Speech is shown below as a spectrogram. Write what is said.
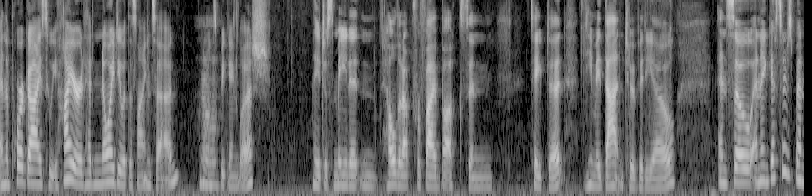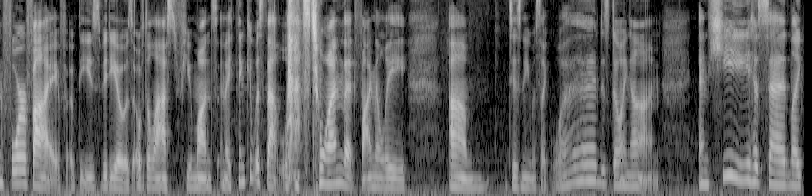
And the poor guys who he hired had no idea what the sign said. They don't speak English. They just made it and held it up for five bucks and taped it. He made that into a video. And so, and I guess there's been four or five of these videos over the last few months. And I think it was that last one that finally um, Disney was like, what is going on? And he has said, like,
